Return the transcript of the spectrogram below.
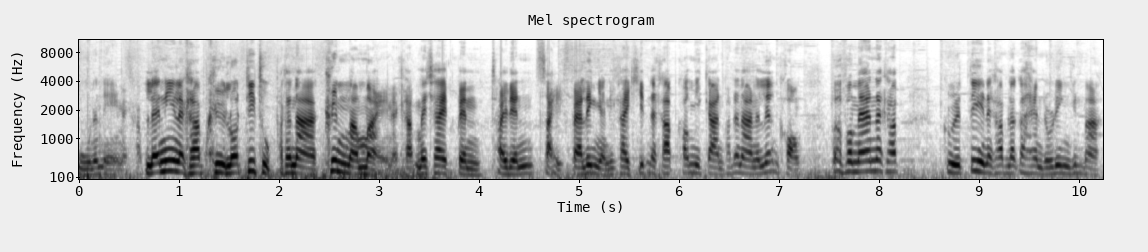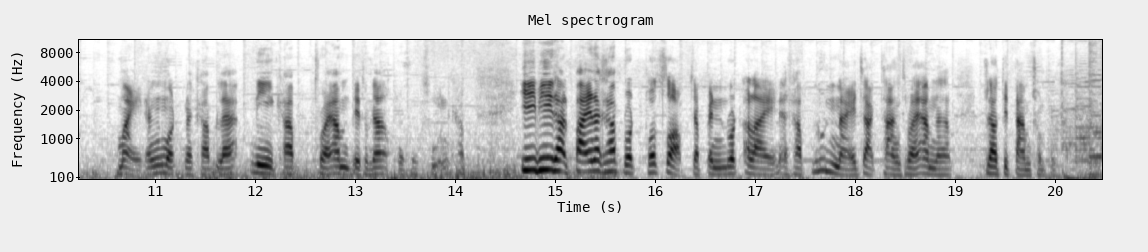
2นั่นเองนะครับและนี่แหละครับคือรถที่ถูกพัฒนาขึ้นมาใหม่นะครับไม่ใช่เป็น Trident ใส่ Fairing อย่างที่ใครคิดนะครับเขามีการพัฒนาในเรื่องของ Performance นะครับ Quality นะครับแล้วก็ Handling ขึ้นมาใหม่ทั้งหมดนะครับและนี่ครับ Triumph Daytona 660 ครับ EP ถัดไปนะครับรถทดสอบจะเป็นรถอะไรนะครับรุ่นไหนจากทาง Triumph นะครับเราติดตามชมกันครับ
